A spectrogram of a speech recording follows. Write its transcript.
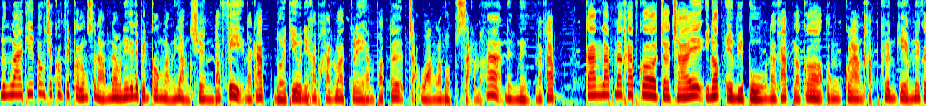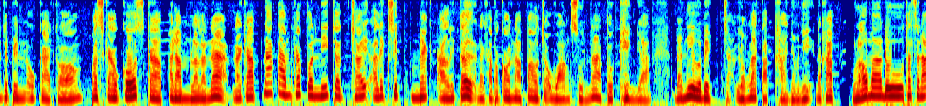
หนึ่งรายที่ต้องเช็คความฟิตก่อนลงสนามในวันนี้ก็จะเป็นกองหลังอย่างเชนดัฟฟี่นะครับ โดยที่วันนี้ครับคาดว่าเกรแฮมพอตเตอร์จะวางระบบ 3-5-1-1 นะครับ กลางรับนะครับก็จะใช้อิน็อกเอ็มวีปูนะครับแล้วก็ตรงกลางขับเคลื่อนเกมเนี่ยก็จะเป็นโอกาสของปาสคาลโกสกับอดัมลาลาน่านะครับหน้าตามครับวันนี้จะใช้อเล็กซิสแม็กอาริเตอร์นะครับแล้วก็หน้าเป้าจะวางศูนย์หน้าตัวเข่งอย่างดานนี่เวเบกจะลงลาดตักขายในวันนี้นะครับเรามาดูทัศนะ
